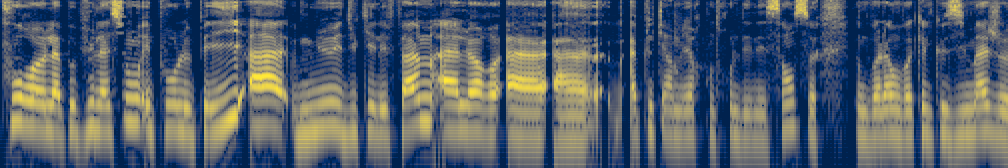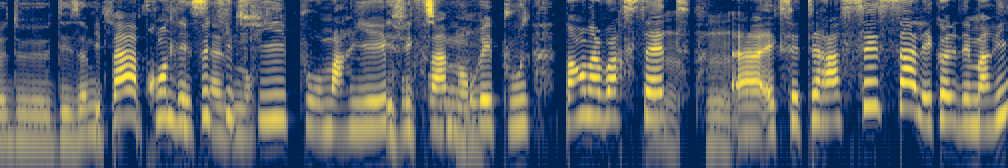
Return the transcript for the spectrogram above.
pour euh, la population et pour le pays à mieux éduquer les femmes, à, leur, à, à appliquer un meilleur contrôle des naissances. Donc voilà, on voit quelques images de, des hommes Et qui pas apprendre très des petites filles pour marier, pour femmes, pour épouses, pas en avoir sept, euh, etc. C'est ça l'école des maris.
